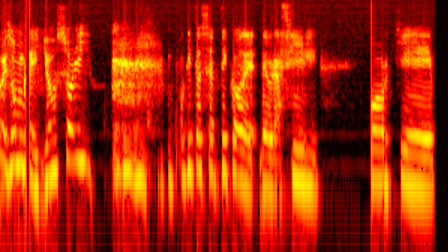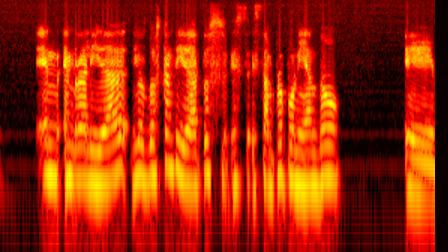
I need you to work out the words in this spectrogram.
Pues hombre, yo soy un poquito escéptico de, Brasil porque en, realidad los dos candidatos están proponiendo eh,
